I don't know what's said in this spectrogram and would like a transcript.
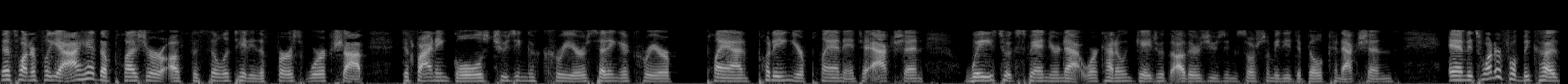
That's wonderful. Yeah, I had the pleasure of facilitating the first workshop, defining goals, choosing a career, setting a career plan, putting your plan into action ways to expand your network, how to engage with others using social media to build connections. And it's wonderful because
